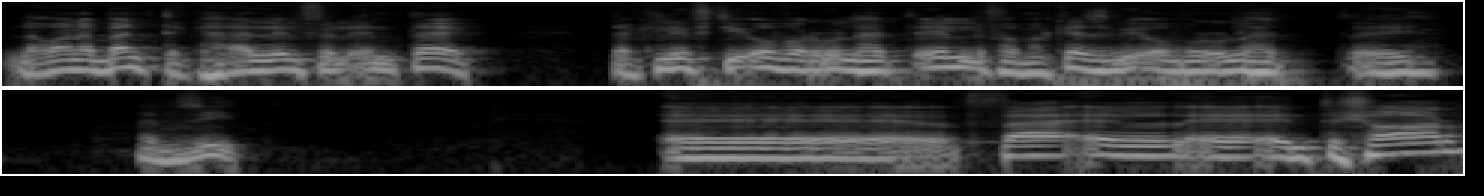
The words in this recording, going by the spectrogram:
لو أنا بنتج هقلل في الإنتاج تكلفتي overall هتقل فمكاسبي overall هت إيه هتزيد. آه، فالانتشار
